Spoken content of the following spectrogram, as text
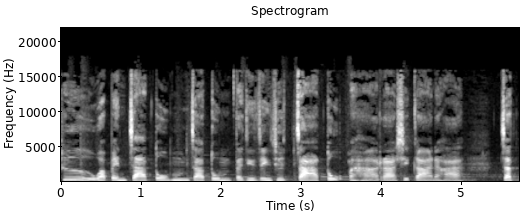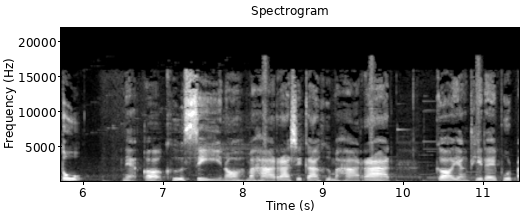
ชื่อว่าเป็นจาตุมจาตุม แต่จริง ๆ ชื่อจาตุมหาราชิกานะคะจตุเนี่ยก็คือ4เนาะมหาราชิกาคือมหาราช ก็อย่างที่ได้พูดไป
